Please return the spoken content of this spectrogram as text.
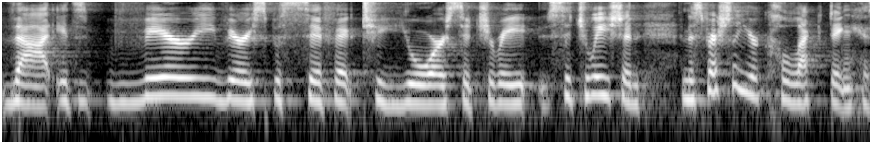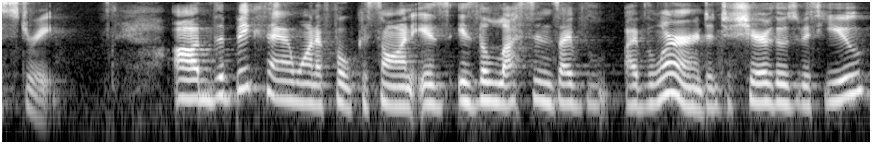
that it's very, very specific to your situa situation and especially your collecting history. Um, the big thing I want to focus on is, is the lessons I've, I've learned and to share those with you,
